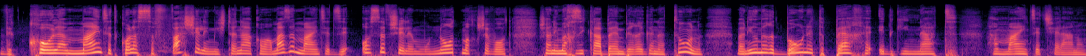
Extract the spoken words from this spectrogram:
וכל ה mindset, כל השפה שלי משתנה. כלומר, מה זה mindset? זה אוסף של אמונות, מחשבות, שאני מחזיקה בהן ברגע נתון. ואני אומרת, בואו נטפח את גינת ה mindset שלנו,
